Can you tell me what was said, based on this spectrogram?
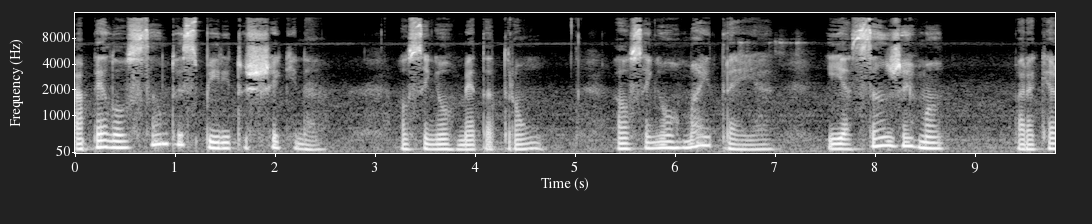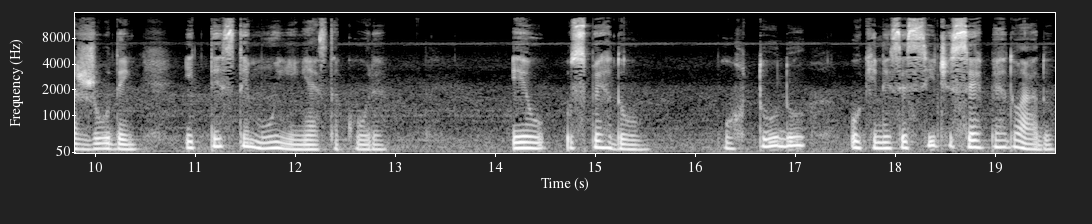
apelo ao Santo Espírito Shekinah, ao Senhor Metatron, ao Senhor Maitreya e a Saint-Germain para que ajudem e testemunhem esta cura. Eu os perdoo por tudo o que necessite ser perdoado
